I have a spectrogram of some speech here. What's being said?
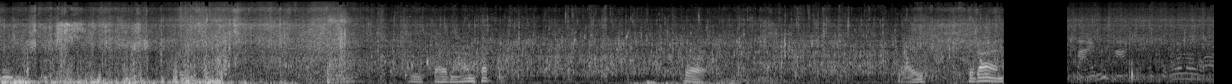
นี่ครับสายน้ำครับ ก็ ไหลใช้ได้นะสายมันหาเพราะเราเอา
